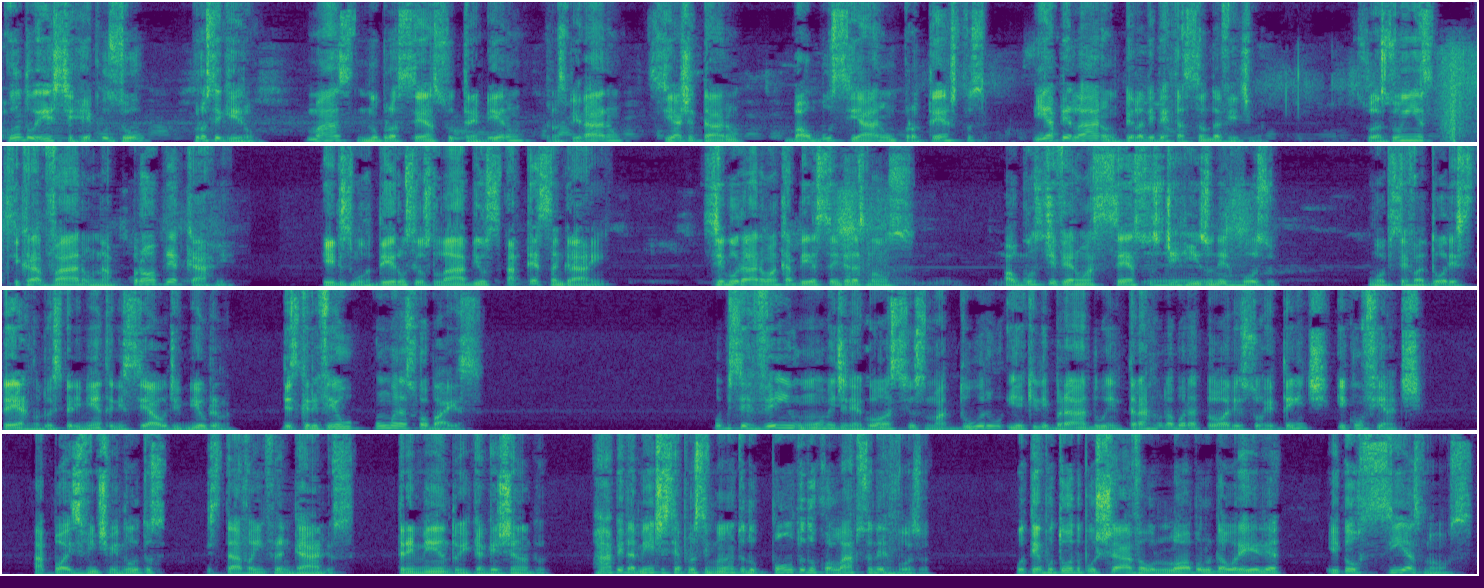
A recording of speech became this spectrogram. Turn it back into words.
Quando este recusou, prosseguiram. Mas, no processo, tremeram, transpiraram, se agitaram, balbuciaram protestos e apelaram pela libertação da vítima. Suas unhas se cravaram na própria carne. Eles morderam seus lábios até sangrarem. Seguraram a cabeça entre as mãos. Alguns tiveram acessos de riso nervoso. Um observador externo do experimento inicial de Milgram descreveu uma das cobaias. Observei um homem de negócios maduro e equilibrado entrar no laboratório sorridente e confiante. Após 20 minutos, estava em frangalhos, tremendo e gaguejando, rapidamente se aproximando do ponto do colapso nervoso. O tempo todo puxava o lóbulo da orelha e torcia as mãos.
